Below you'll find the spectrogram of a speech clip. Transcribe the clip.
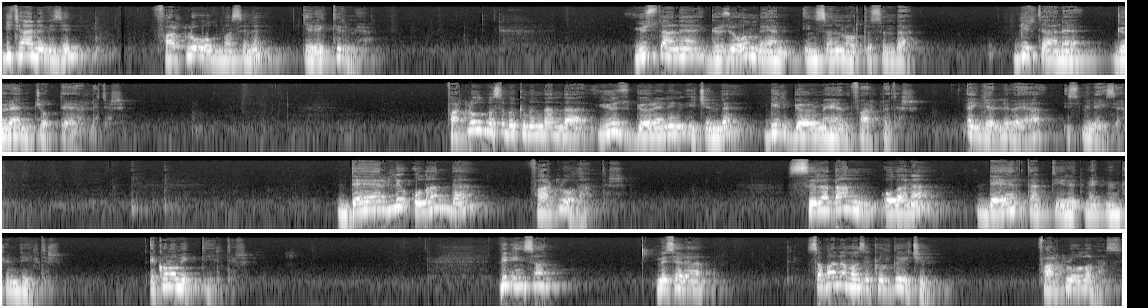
bir tanemizin farklı olmasını gerektirmiyor. Yüz tane gözü olmayan insanın ortasında bir tane gören çok değerlidir. Farklı olması bakımından da yüz görenin içinde bir görmeyen farklıdır. Engelli veya ismi neyse. Değerli olan da farklı olandır. Sıradan olana değer takdir etmek mümkün değildir. Ekonomik değildir. Bir insan mesela sabah namazı kıldığı için farklı olamaz.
